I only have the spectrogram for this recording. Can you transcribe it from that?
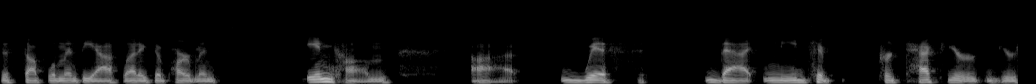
to supplement the athletic department's income uh, with that need to protect your your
